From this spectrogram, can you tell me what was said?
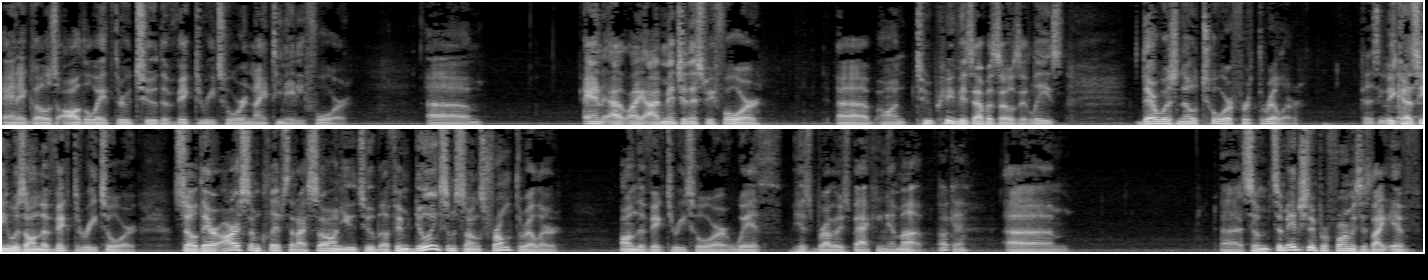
and it goes all the way through to the victory tour in 1984. Um, and uh, like I mentioned this before, uh, on two previous episodes at least, there was no tour for Thriller Because he was because on- he was on the victory tour. So there are some clips that I saw on YouTube of him doing some songs from Thriller on the victory tour with his brothers backing him up. okay. Um, uh, some some interesting performances. Like if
